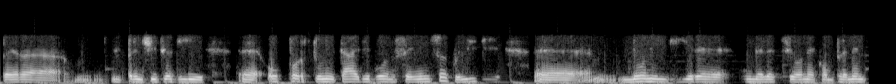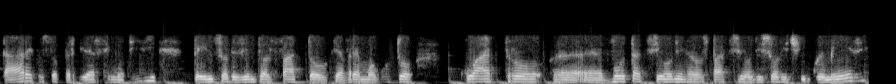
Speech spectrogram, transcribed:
per uh, il principio di eh, opportunità e di buonsenso e quindi di eh, non indire un'elezione complementare, questo per diversi motivi. Penso ad esempio al fatto che avremmo avuto quattro eh, votazioni nello spazio di soli cinque mesi.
